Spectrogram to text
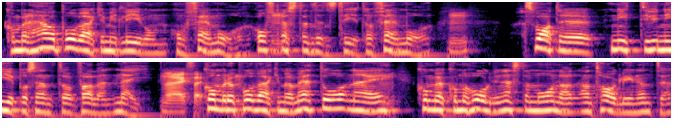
Kommer det här att påverka mitt liv om, om fem år? Oftast inte ens tio, utan fem år. Mm. Svaret är 99% av fallen nej. Nej, exakt. Kommer det att påverka mig om ett år? Nej. Kommer jag komma ihåg det nästa månad? Antagligen inte.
